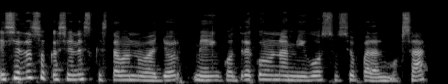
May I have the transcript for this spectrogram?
En ciertas ocasiones que estaba en Nueva York, me encontré con un amigo socio para almorzar.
